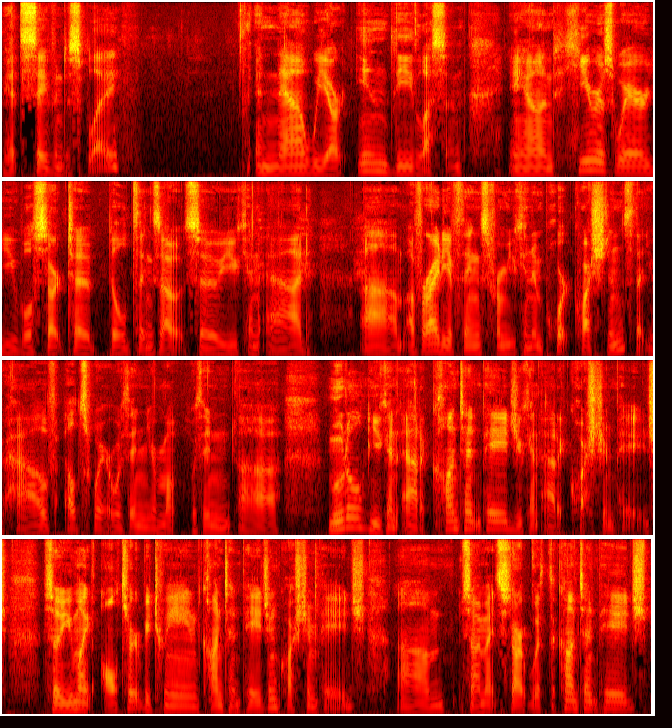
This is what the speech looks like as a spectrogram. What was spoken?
We hit save and display. And now we are in the lesson. And here is where you will start to build things out. So you can add um, a variety of things from you can import questions that you have elsewhere within your within uh, Moodle. You can add a content page, you can add a question page. So you might alter between content page and question page. Um, so I might start with the content page.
